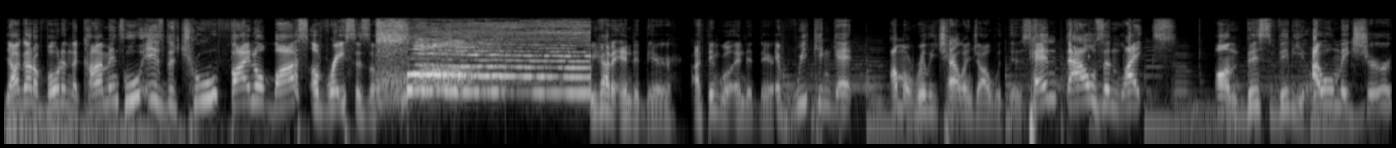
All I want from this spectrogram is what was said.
Y'all gotta vote in the comments. Who is the true final boss of racism? We gotta end it there. I think we'll end it there. If we can get, I'm gonna really challenge y'all with this. 10,000 likes on this video. I will make sure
